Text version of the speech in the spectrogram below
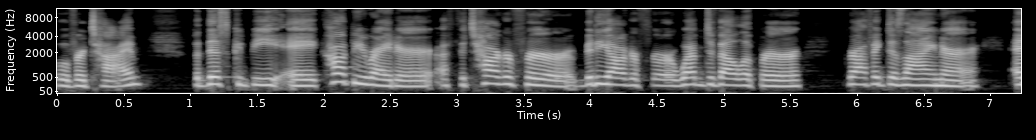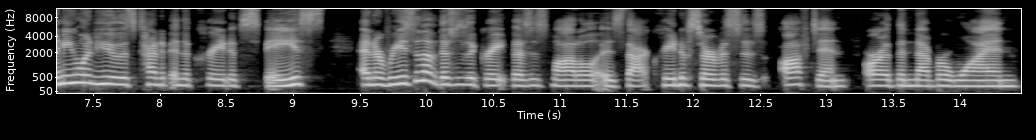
over time. But this could be a copywriter, a photographer, videographer, web developer, graphic designer, anyone who is kind of in the creative space. And a reason that this is a great business model is that creative services often are the number one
